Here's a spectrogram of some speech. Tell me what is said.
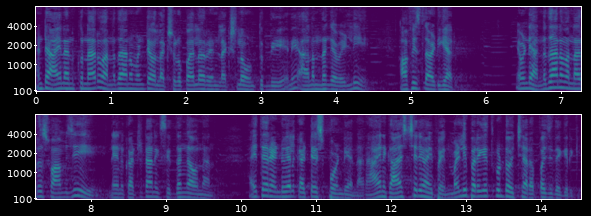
అంటే ఆయన అనుకున్నారు అన్నదానం అంటే ఒక లక్ష రూపాయలు రెండు లక్షలు ఉంటుంది అని ఆనందంగా వెళ్ళి ఆఫీస్లో అడిగారు. ఏమండి అన్నదానం అన్నారు స్వామీజీ నేను కట్టడానికి సిద్ధంగా ఉన్నాను. అయితే రెండు వేలు కట్టేసిపోండి అన్నారు. ఆయనకు ఆశ్చర్యం అయిపోయింది. మళ్ళీ పరిగెత్తుకుంటూ వచ్చారు అప్పాజీ దగ్గరికి.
